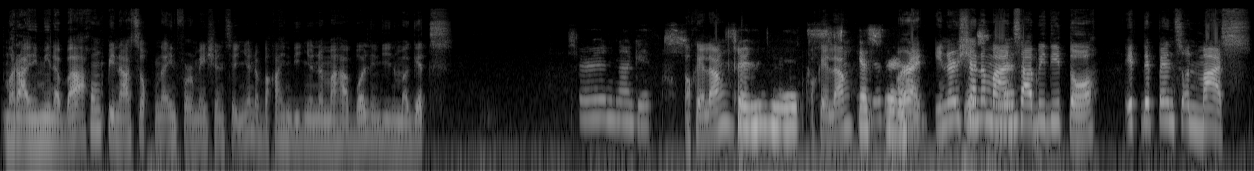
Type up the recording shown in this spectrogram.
Marami na ba akong pinasok na information sa inyo na baka hindi nyo na mahabol, hindi nyo magets? Sir, nuggets. Okay lang? Sir, nuggets. Okay lang? Yes, sir. Alright. Inertia Yes, naman, sir. sabi dito, it depends on mass.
